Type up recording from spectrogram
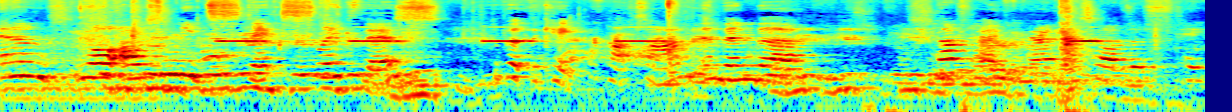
and you'll also need sticks like this to put the cake pops on. And then the He's, he's. stuff might be ready, so I'll just take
